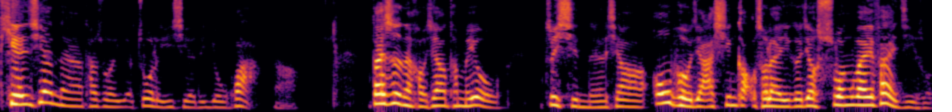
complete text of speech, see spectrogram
天线呢，他说也做了一些的优化啊，但是呢，好像它没有最新的，像 OPPO 家新搞出来一个叫双 WiFi 技术，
